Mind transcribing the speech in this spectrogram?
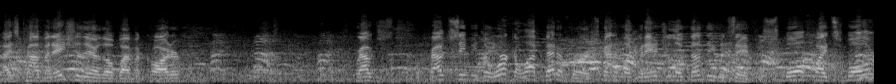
Nice combination there, though, by McCarter. Crouch, Crouch seeming to work a lot better for her. It's kind of like what Angelo Dundee would say: if you're small, fight smaller.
